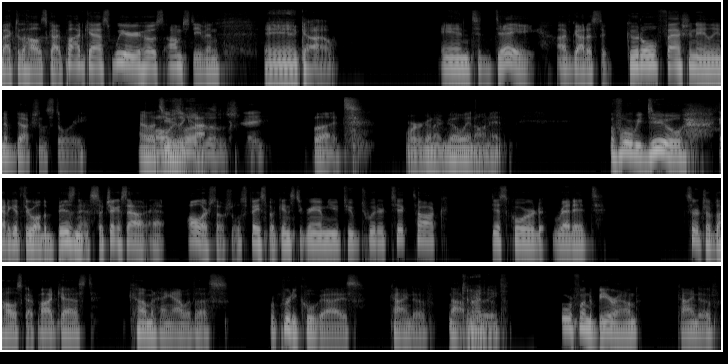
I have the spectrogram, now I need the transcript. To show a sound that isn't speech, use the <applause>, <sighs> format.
Back to the Holosky Podcast. We are your hosts. I'm Steven. And Kyle. And today I've got us a good old fashioned alien abduction story. I know that's Always usually love Kyle's those. birthday, but we're going to go in on it. Before we do, got to get through all the business. So check us out at all our socials Facebook, Instagram, YouTube, Twitter, TikTok, Discord, Reddit. Search up the Holosky Podcast. Come and hang out with us. We're pretty cool guys, kind of. Not Kind really. of. But we're fun to be around, kind of.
